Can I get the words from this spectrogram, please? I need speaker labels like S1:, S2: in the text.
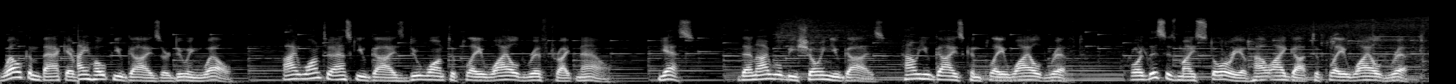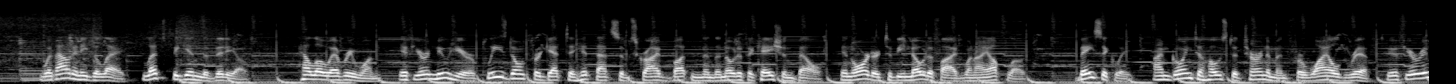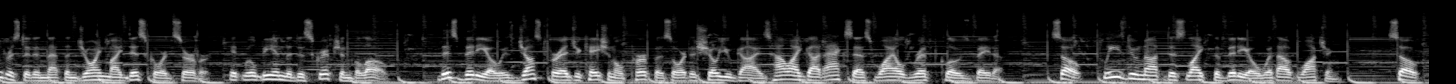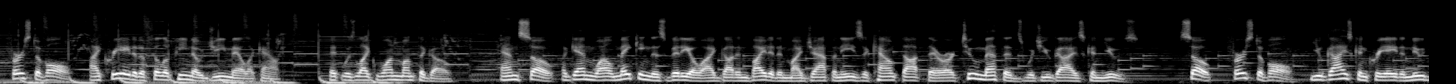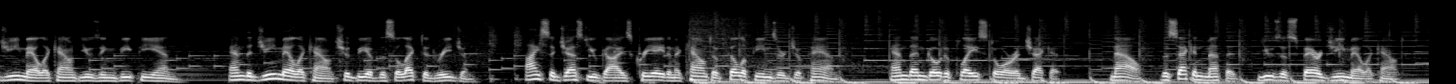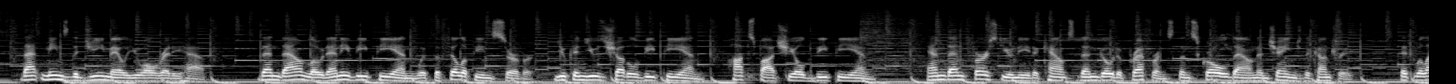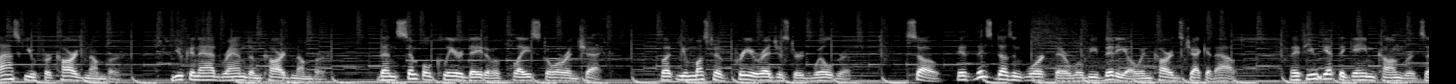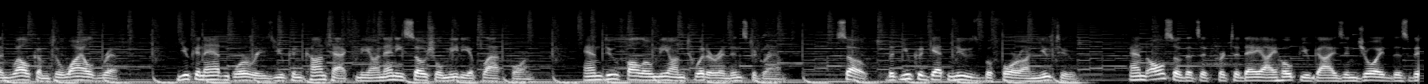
S1: Welcome back I hope you guys are doing well. I want to ask you guys do want to play Wild Rift right now? Yes? Then I will be showing you guys how you guys can play Wild Rift. Or this is my story of how I got to play Wild Rift. Without any delay, let's begin the video. Hello everyone, if you're new here please don't forget to hit that subscribe button and the notification bell in order to be notified when I upload. Basically, I'm going to host a tournament for Wild Rift if you're interested in that then join my Discord server, it will be in the description below. This video is just for educational purpose or to show you guys how I got access Wild Rift closed beta. So, please do not dislike the video without watching. So, first of all, I created a Filipino Gmail account. It was like one month ago. And so, again while making this video I got invited in my Japanese account. There are two methods which you guys can use. So, first of all, you guys can create a new Gmail account using VPN. And the Gmail account should be of the selected region. I suggest you guys create an account of Philippines or Japan. And then go to Play Store and check it. Now, the second method, use a spare Gmail account. That means the Gmail you already have. Then download any VPN with the Philippines server, you can use Shuttle VPN, Hotspot Shield VPN, and then first you need accounts then go to preference then scroll down and change the country. It will ask you for card number. You can add random card number. Then simple clear data of Play Store and check. But you must have pre-registered Wildrift. So, if this doesn't work there will be video in cards check it out. If you get the game congrats and welcome to Wild Rift. You can add worries you can contact me on any social media platform. And do follow me on Twitter and Instagram. So, that you could get news before on YouTube. And also that's it for today I hope you guys enjoyed this video.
